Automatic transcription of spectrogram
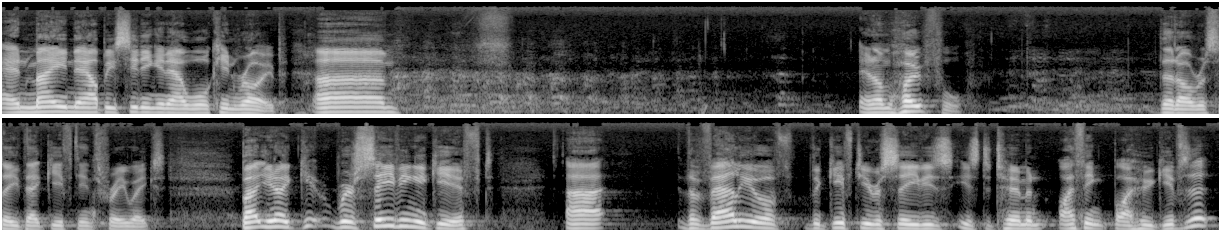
and may now be sitting in our walk in robe. Um, and I'm hopeful that I'll receive that gift in three weeks. But you know, receiving a gift, uh, the value of the gift you receive is, is determined, I think, by who gives it.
